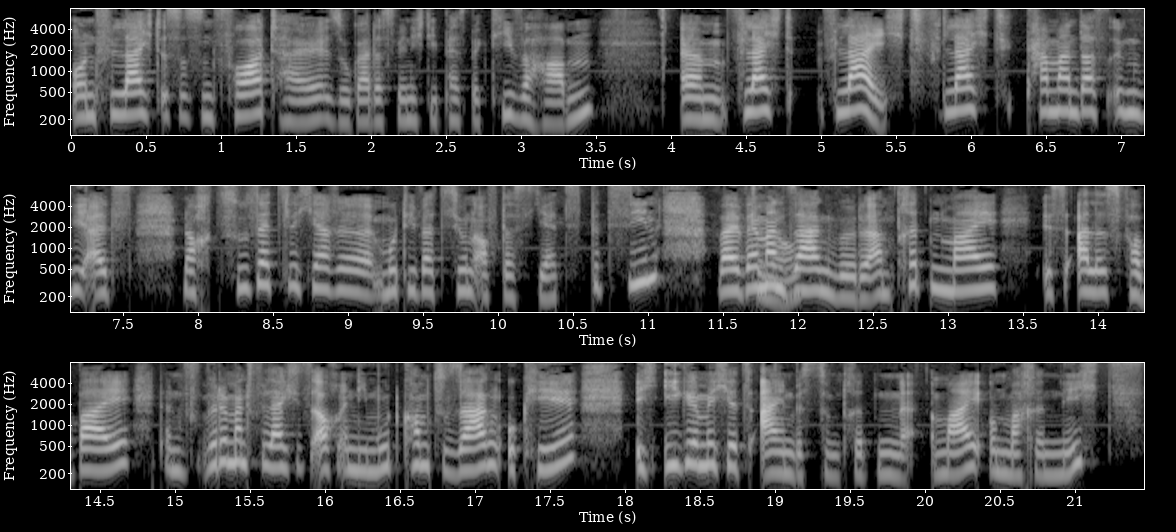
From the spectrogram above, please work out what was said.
Und vielleicht ist es ein Vorteil sogar, dass wir nicht die Perspektive haben, ähm, vielleicht, vielleicht, vielleicht kann man das irgendwie als noch zusätzlichere Motivation auf das Jetzt beziehen, weil wenn genau. man sagen würde, am 3. Mai ist alles vorbei, dann würde man vielleicht jetzt auch in die Mut kommen zu sagen, okay, ich igel mich jetzt ein bis zum 3. Mai und mache nichts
